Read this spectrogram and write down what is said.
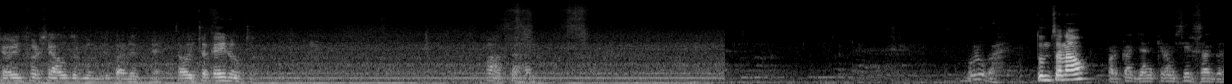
चाळीस वर्ष अगोदर मंदिर पाडत नाही. तेव्हा इथं काही नव्हतं. आता हा बोलू का? तुमचं नाव? प्रकाश जानकीराम क्षीरसागर.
